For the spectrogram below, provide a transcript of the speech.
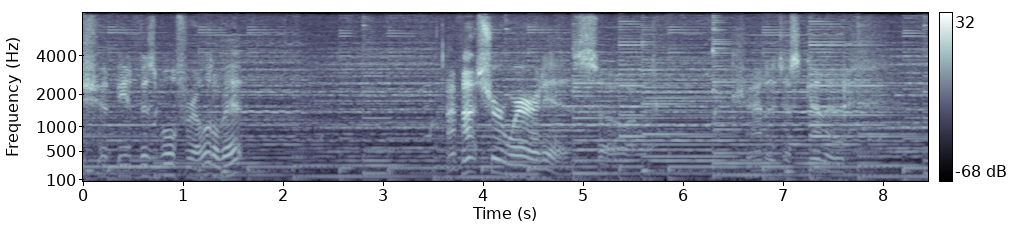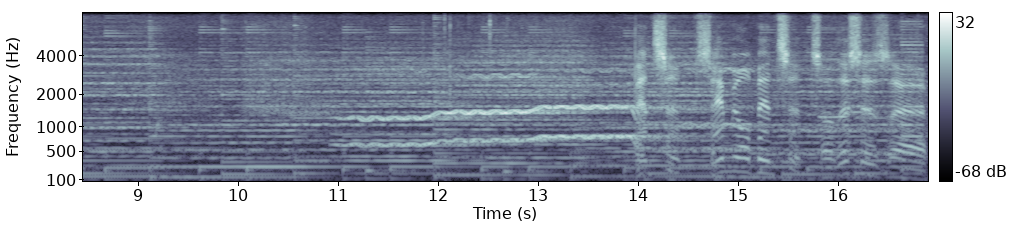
Should be invisible for a little bit. I'm not sure where it is, so I'm kind of just gonna. Benson, Samuel Benson. So this is, uh,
